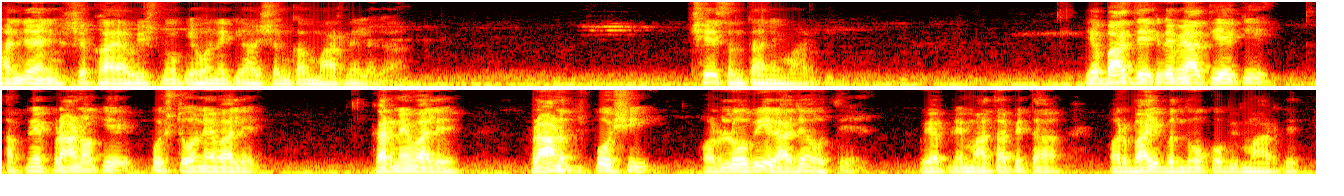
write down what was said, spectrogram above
अंजन शखाया विष्णु के होने की आशंका मारने लगा। छह संतानें मार दी। यह बात देखने में आती है कि अपने प्राणों के पुष्ट होने वाले, करने वाले प्राण पोषी और लोभी राजा होते हैं। वे अपने माता पिता और भाई बंधुओं को भी मार देते हैं।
